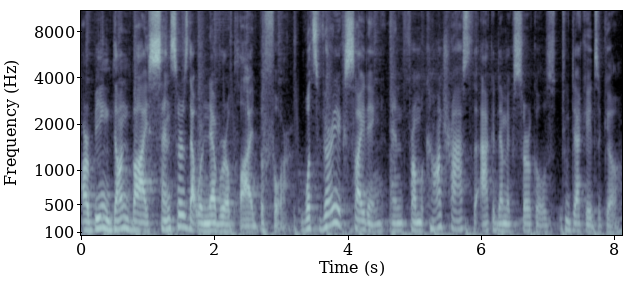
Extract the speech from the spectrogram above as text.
are being done by sensors that were never applied before. What's very exciting, and from a contrast to the academic circles two decades ago,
